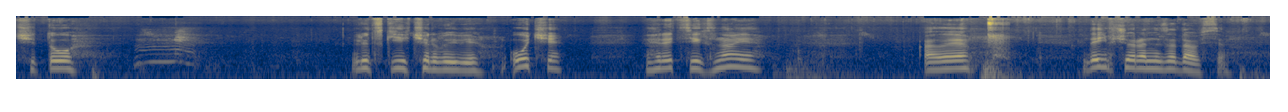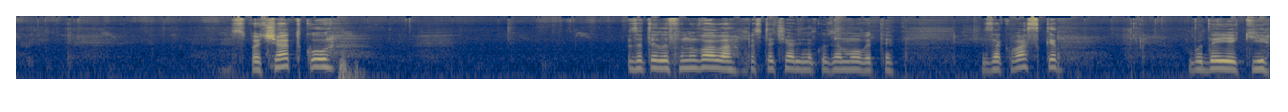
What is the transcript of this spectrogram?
чи то людські червиві очі. Грець їх знає, але день вчора не задався. Спочатку зателефонувала постачальнику замовити закваски, бо деякі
